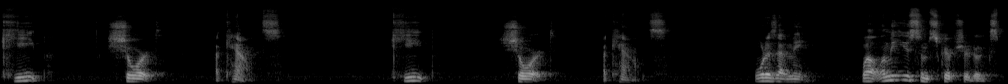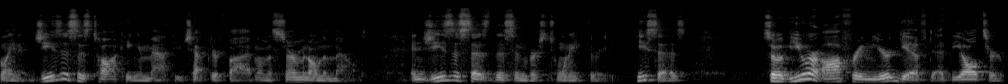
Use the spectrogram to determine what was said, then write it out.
Keep short accounts. Keep short accounts. What does that mean? Well, let me use some scripture to explain it. Jesus is talking in Matthew chapter 5 on the Sermon on the Mount. And Jesus says this in verse 23. He says, So if you are offering your gift at the altar,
